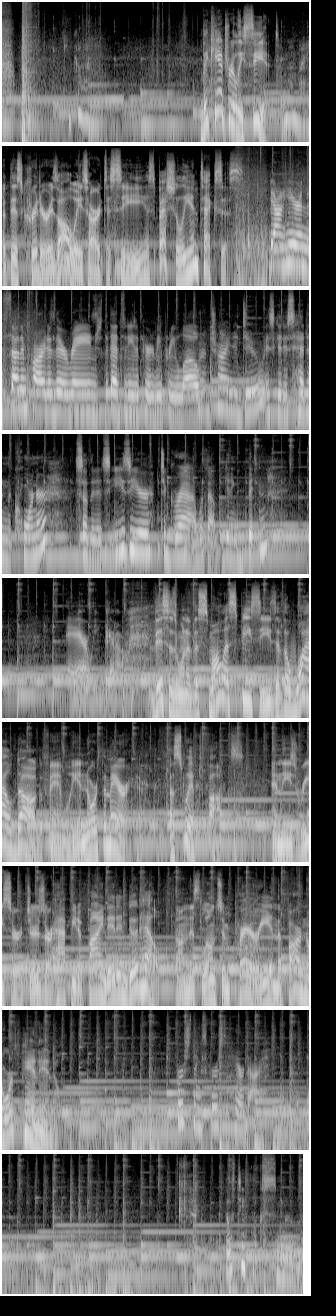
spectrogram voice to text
Keep going. They can't really see it, Come on, buddy. but this critter is always hard to see, especially in Texas. Down here in the southern part of their range, the densities appear to be pretty low. What I'm trying to do is get his head in the corner so that it's easier to grab without getting bitten. There we go. This is one of the smallest species of the wild dog family in North America, a swift fox. And these researchers are happy to find it in good health on this lonesome prairie in the far north panhandle. First things first, hair dye. Those teeth look smooth.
